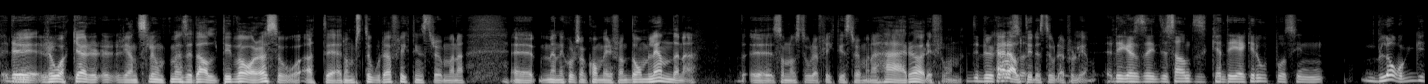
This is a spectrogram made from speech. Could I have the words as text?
Ja, Det råkar rent slumpmässigt alltid vara så att det är de stora flyktingströmmarna, eh, människor som kommer ifrån de länderna, eh, som de stora flyktingströmmarna härrör ifrån, det brukar är alltid det stora problemet. Det är ganska intressant, Kent Ekeroth på sin blogg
